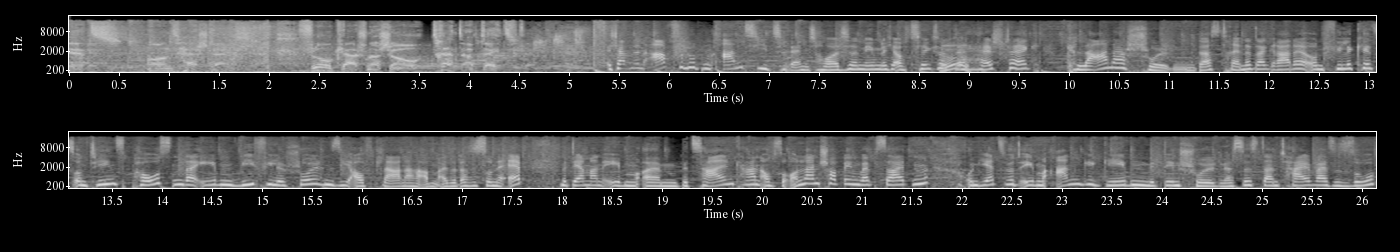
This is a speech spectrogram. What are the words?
Hits und Hashtags. Flo Kerschner Show Trend Update. Ich habe einen absoluten Anti-Trend heute, nämlich auf TikTok der Hashtag Klarna-Schulden. Das trendet da gerade und viele Kids und Teens posten da eben, wie viele Schulden sie auf Klarna haben. Also das ist so eine App, mit der man eben ähm, bezahlen kann auf so Online-Shopping-Webseiten. Und jetzt wird eben angegeben mit den Schulden. Es ist dann teilweise so,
